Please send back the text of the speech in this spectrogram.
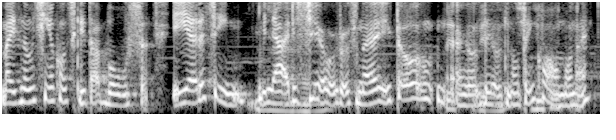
mas não tinha conseguido a bolsa. E era assim, milhares de euros, né? Então, meu Deus, não tem como, né?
